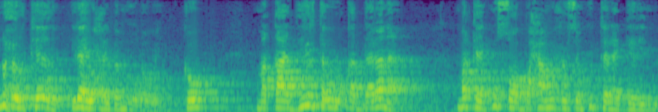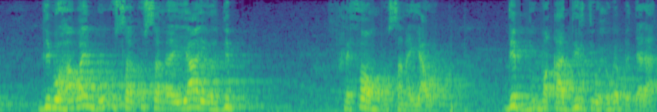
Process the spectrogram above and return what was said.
nuxurkeedu ilaahay wax walba ma oga wey ko maqaadiirta uu qadarana markay ku soo baxaan wuxuusan ku talagelin dibu habeyn buu usa ku sameeyaayoo dib reform buu sameeyaa dib buu maqaadiirtii wax uga bedelaa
